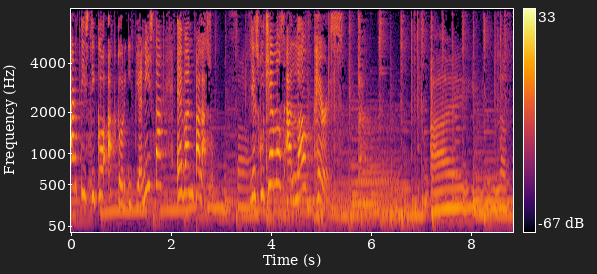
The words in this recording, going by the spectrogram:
artístico, actor y pianista Evan Palazzo. Y escuchemos a Love Paris. I love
